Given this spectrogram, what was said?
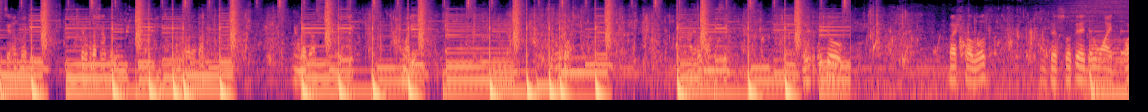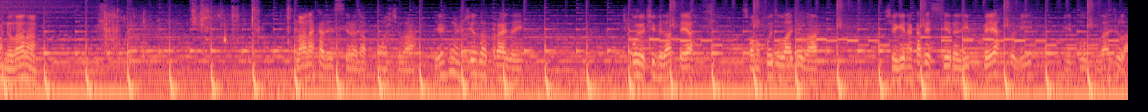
encerrando aqui. Quero dar chance pai falou, uma pessoa perdeu um iPhone lá na lá na cabeceira da ponte lá, desde uns dias atrás aí. Foi, eu tive lá perto, só não fui do lado de lá. Cheguei na cabeceira ali, perto ali, e vou pro lado de lá.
